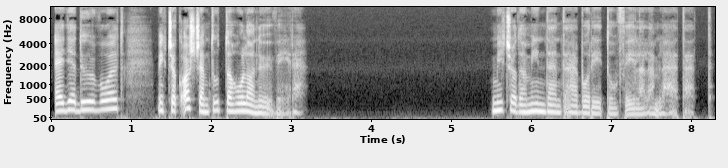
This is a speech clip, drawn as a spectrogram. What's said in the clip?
Egyedül volt, még csak azt sem tudta, hol a nővére. Micsoda mindent elborító félelem lehetett.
